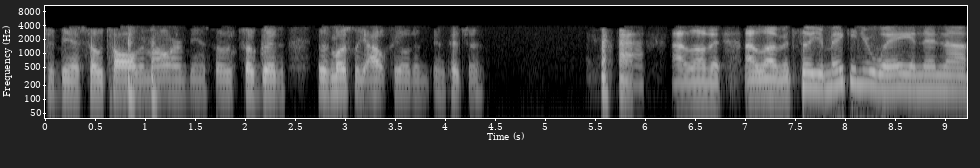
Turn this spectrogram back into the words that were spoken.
just being so tall and my arm being so so good. It was mostly outfield and, and pitching. I love it. I love it. So you're making your way, and then uh,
